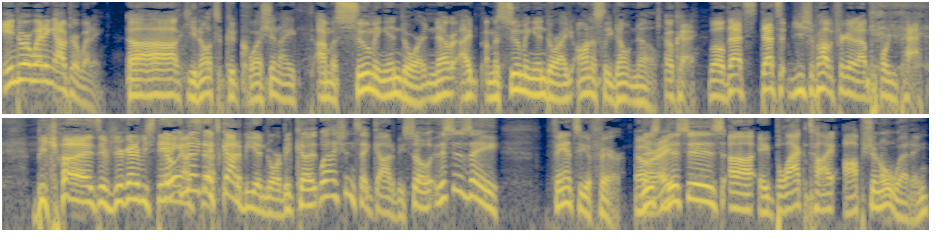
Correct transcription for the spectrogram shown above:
indoor wedding, outdoor wedding. Uh, you know, it's a good question. I I'm assuming indoor. It never. I, I'm assuming indoor. I honestly don't know. Okay, well that's that's you should probably figure that out before you pack because if you're going to be standing no, outside, no, it's got to be indoor because well, I shouldn't say got to be. So this is a fancy affair. All this, right. this is uh, a black tie optional wedding.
